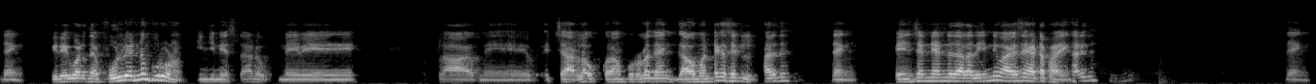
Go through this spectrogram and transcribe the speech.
දැන් පිරේවට දැන් ෆුල් වෙන්න පුරවනවා. ඉන්ජිනියර්ස්ලාට මේ මේ ක්ලා මේ එච්චාර්ලා ඔක්කොම පුරවලා දැන් ගවර්න්මන්ට් එක සෙටල් හරිද? දැන් පෙන්ෂන් යන්න දාලා තින්නේ වයස 65න් හරිද? දැන්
